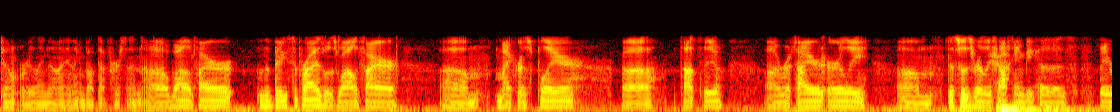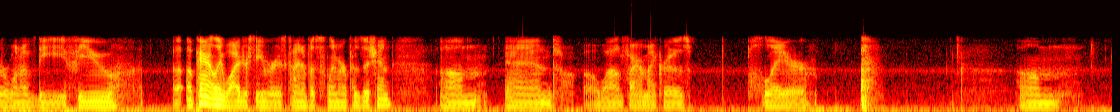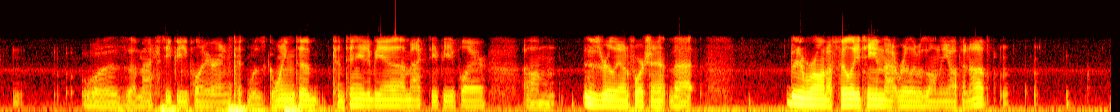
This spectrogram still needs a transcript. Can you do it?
don't really know anything about that person. Uh, Wildfire. The big surprise was Wildfire. Um, Micros player, uh, Tatsu, uh, retired early. Um, this was really shocking because they were one of the few uh, apparently wide receiver is kind of a slimmer position, um, and uh, Wildfire Micro's player um, was a max TP player and was going to continue to be a max TP player. Um, it was really unfortunate that they were on a Philly team that really was on the up and up.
